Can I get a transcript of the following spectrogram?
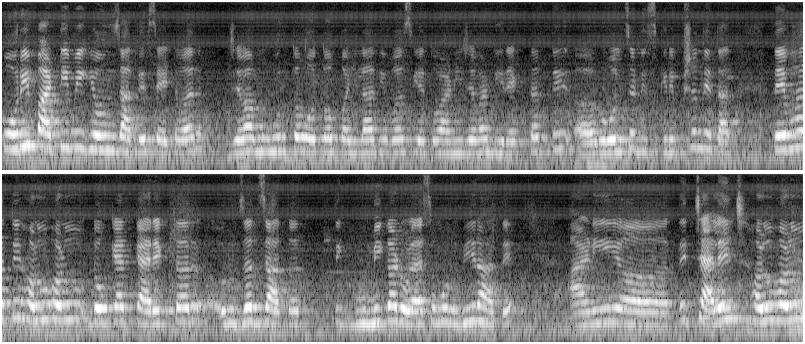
कोरी पाटी मी घेऊन जाते सेटवर जेव्हा मुहूर्त होतो पहिला दिवस येतो आणि जेव्हा डिरेक्टर ते रोलचं डिस्क्रिप्शन देतात तेव्हा ते हळूहळू डोक्यात कॅरेक्टर रुजत जातं. ती भूमिका डोळ्यासमोर उभी राहते. आणि ते चॅलेंज हळूहळू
